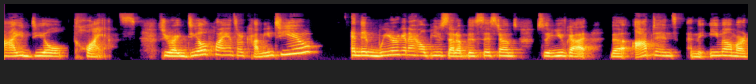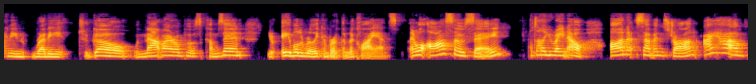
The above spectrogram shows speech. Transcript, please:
ideal clients. So your ideal clients are coming to you. And then we're going to help you set up the systems so that you've got the opt ins and the email marketing ready to go. When that viral post comes in, you're able to really convert them to clients. I will also say, I'll tell you right now on Seven Strong, I have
